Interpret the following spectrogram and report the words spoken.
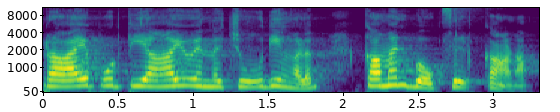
പ്രായപൂർത്തിയായോ എന്ന ചോദ്യങ്ങളും കമന്റ് ബോക്സിൽ കാണാം.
